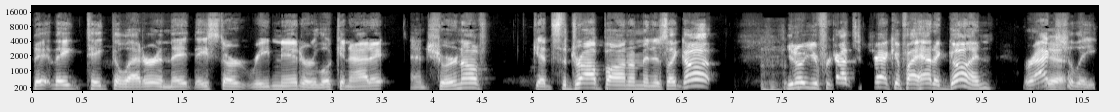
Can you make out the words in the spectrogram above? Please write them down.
they they take the letter and they they start reading it or looking at it, and sure enough, gets the drop on them and is like, oh, you know, you forgot to check if I had a gun. Or actually,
